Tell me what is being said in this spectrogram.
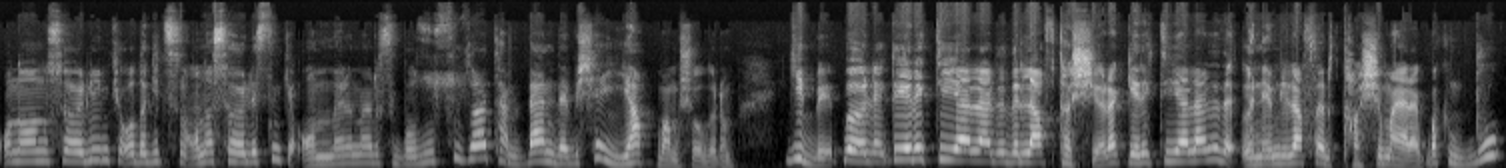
Ona onu söyleyeyim ki o da gitsin ona söylesin ki onların arası bozulsun zaten ben de bir şey yapmamış olurum gibi böyle gerektiği yerlerde de laf taşıyarak gerektiği yerlerde de önemli lafları taşımayarak bakın bu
